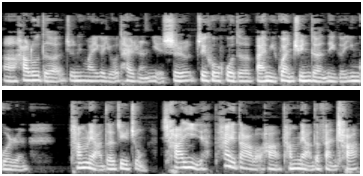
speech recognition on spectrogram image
呃哈罗德，就另外一个犹太人，也是最后获得百米冠军的那个英国人，他们俩的这种差异太大了，哈，他们俩的反差，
